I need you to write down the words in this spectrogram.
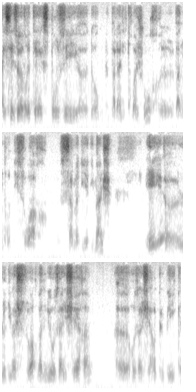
et ces œuvres étaient exposées euh, donc pendant les trois jours, euh, vendredi soir, samedi et dimanche, et euh, le dimanche soir vendues aux enchères, euh, aux enchères publiques,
